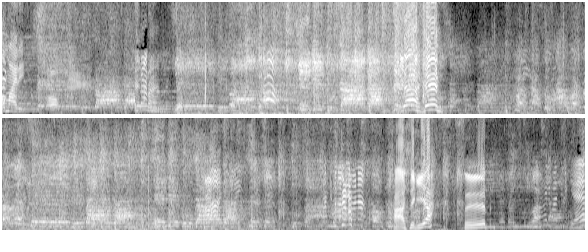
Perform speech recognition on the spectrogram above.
Almighty. Oke. Ya Den Asik ya. Sip. Yes.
